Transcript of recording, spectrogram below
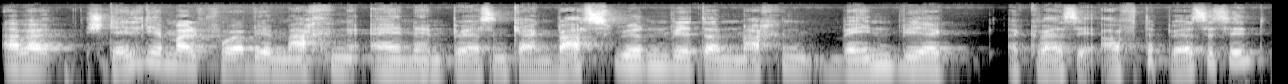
Aber stell dir mal vor, wir machen einen Börsengang. Was würden wir dann machen, wenn wir quasi auf der Börse sind?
